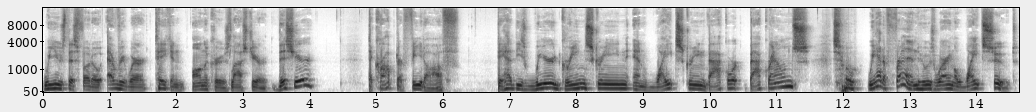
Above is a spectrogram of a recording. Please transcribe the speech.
We use this photo everywhere taken on the cruise last year. This year, they cropped our feet off. They had these weird green screen and white screen backward backgrounds. So we had a friend who was wearing a white suit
